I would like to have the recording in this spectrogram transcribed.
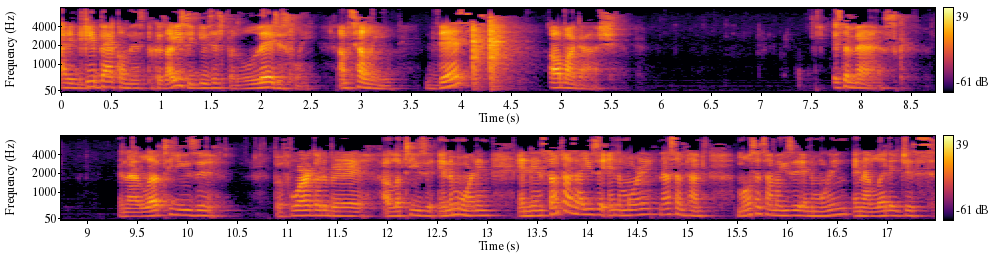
I need to get back on this because I used to use this religiously. I'm telling you, this, oh my gosh. It's a mask. And I love to use it before I go to bed. I love to use it in the morning. And then sometimes I use it in the morning. Not sometimes. Most of the time I use it in the morning and I let it just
